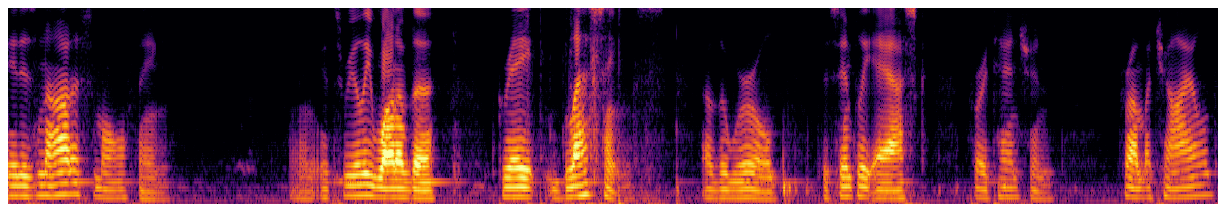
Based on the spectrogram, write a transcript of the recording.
it is not a small thing. Um, it's really one of the great blessings of the world to simply ask for attention from a child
